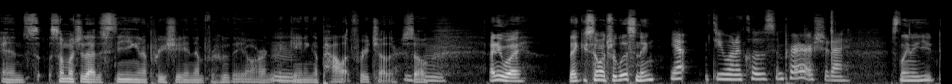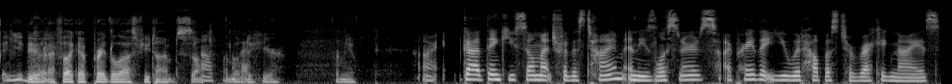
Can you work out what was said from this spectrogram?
and so, so much of that is seeing and appreciating them for who they are and, and gaining a palate for each other so anyway thank you so much for listening Yep. Do you want to close us in prayer, or should I? selena you, you do it i feel like i've prayed the last few times so Oh, i'd love okay. to hear from you All right. God, thank you so much for this time and these listeners. I pray that you would help us to recognize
